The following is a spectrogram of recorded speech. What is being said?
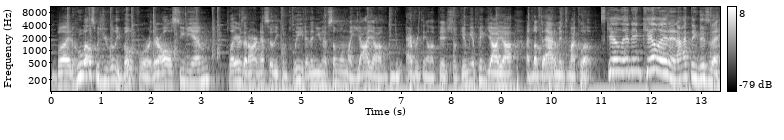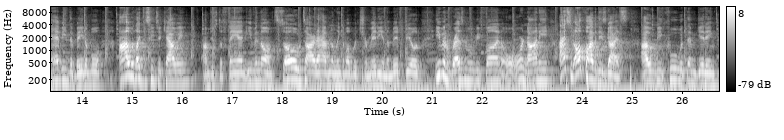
but who else would you really vote for? They're all CDM players that aren't necessarily complete, and then you have someone like Yaya who can do everything on the pitch. So give me a pink Yaya. I'd love to add him into my club. Skilling and killing, and I think this is a heavy debatable. I would like to see Chikawi. I'm just a fan, even though I'm so tired of having to link him up with Chermiti in the midfield. Even Resma would be fun, or, or Nani. I actually, all five of these guys I would be cool with them getting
